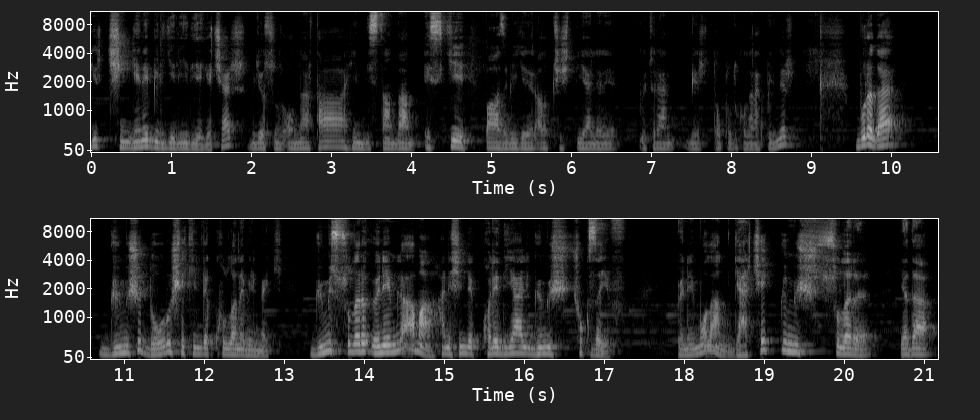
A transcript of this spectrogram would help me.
bir çingene bilgeliği diye geçer. Biliyorsunuz onlar ta Hindistan'dan eski bazı bilgileri alıp çeşitli yerlere götüren bir topluluk olarak bilinir. Burada gümüşü doğru şekilde kullanabilmek. Gümüş suları önemli ama hani şimdi kolediyal gümüş çok zayıf. Önemli olan gerçek gümüş suları ya da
